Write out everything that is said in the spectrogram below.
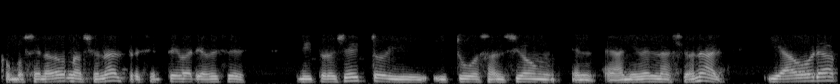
como senador nacional presenté varias veces mi proyecto y, tuvo sanción a nivel nacional. Y ahora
